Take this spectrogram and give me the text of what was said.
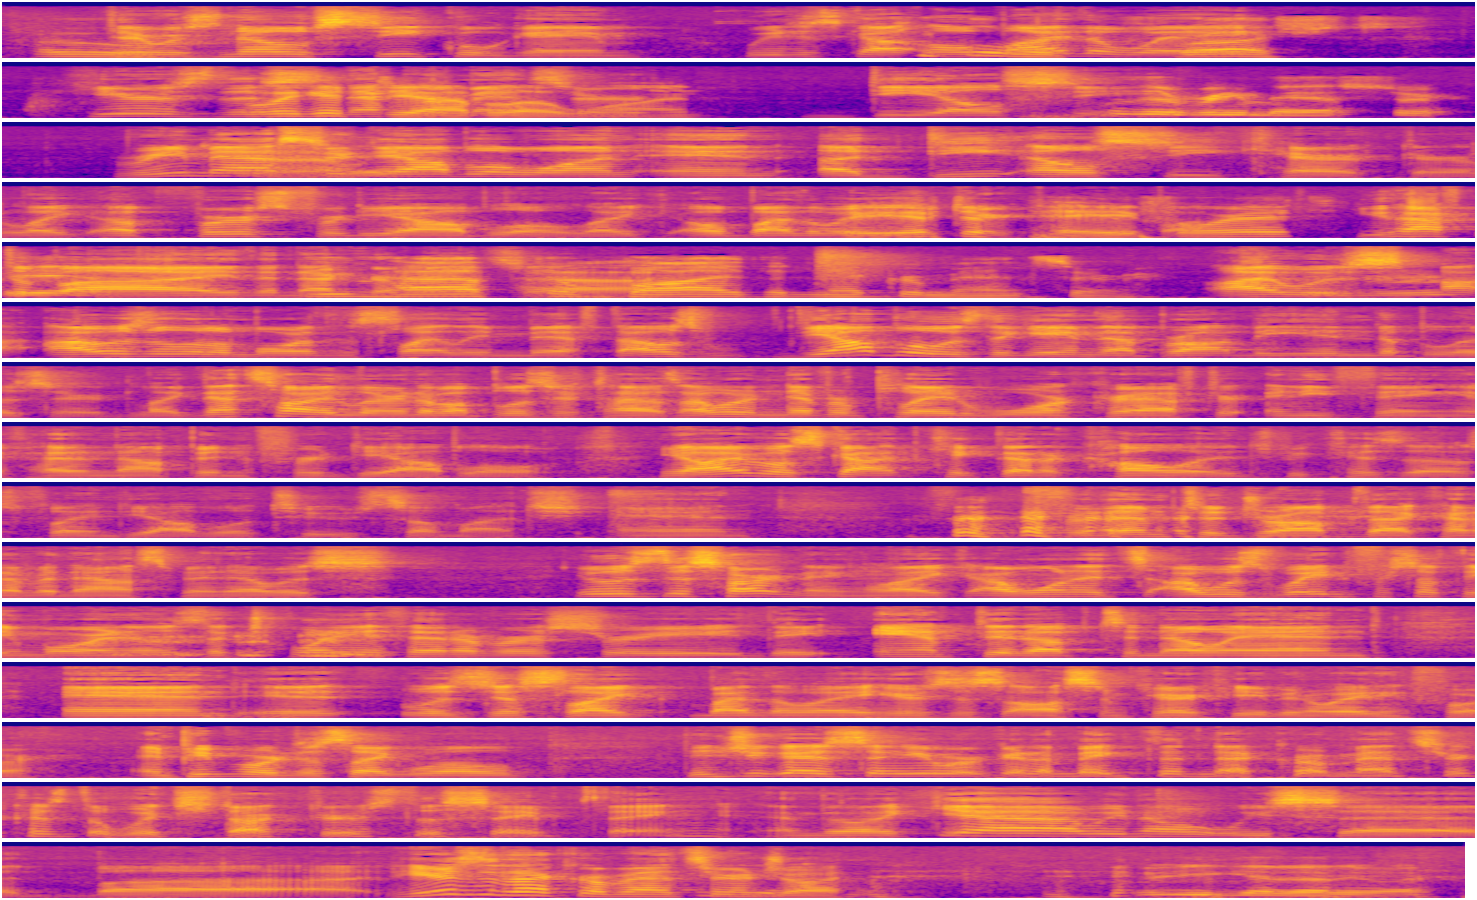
Ooh. There was no sequel game. We just got. Oh, People oh, by the way, crushed. here's this well, we get Diablo one DLC, the remaster. Remaster yeah. Diablo One and a DLC character, like a first for Diablo. Like, oh, by the way, Wait, you have to pay for it. You have to yeah. buy the Necromancer. You have to uh, buy the Necromancer. I was mm-hmm. I, I, was a little more than slightly miffed. I was Diablo was the game that brought me into Blizzard. Like that's how I learned about Blizzard titles. I would have never played Warcraft or anything if it had not been for Diablo. You know, I almost got kicked out of college because I was playing Diablo 2 so much, and for them to drop that kind of announcement, that was it was disheartening. Like I wanted, to, I was waiting for something more, and it was the 20th anniversary. They amped it up to no end, and it was just like, by the way, here's this awesome character you've been waiting for. And people were just like, well, didn't you guys say you were going to make the Necromancer because the Witch Doctor is the same thing? And they're like, yeah, we know what we said, but here's the Necromancer. Enjoy. you get it anyway.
